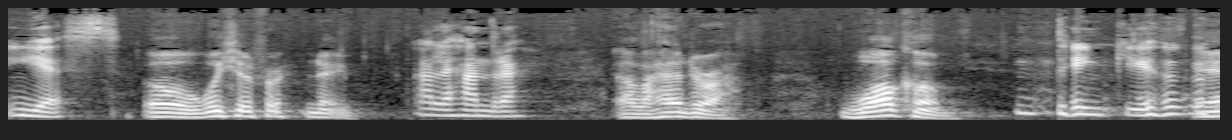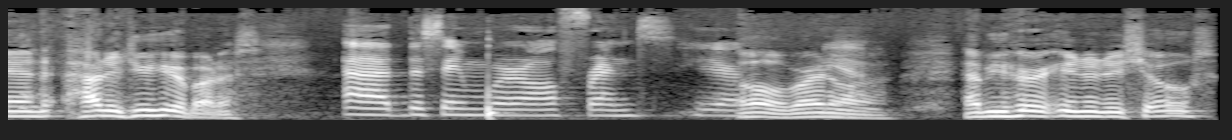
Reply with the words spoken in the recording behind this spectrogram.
Yes, Oh, what's your first name? Alejandra. Alejandra. Welcome. Thank you. And how did you hear about us? Uh, the same, we're all friends here. Oh, right Yeah. on. Have you heard any of the shows?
